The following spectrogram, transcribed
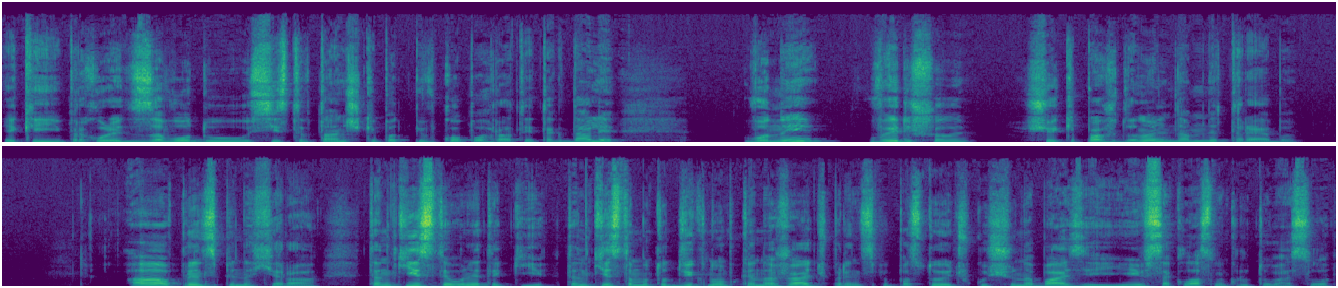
який приходить з заводу сісти в танчики під півко пограти і так далі. Вони вирішили, що екіпаж 2.0 нам не треба. А, в принципі, нахіра. Танкісти вони такі. Танкістам тут дві кнопки нажать, в принципі, постоять в кущу на базі, і все класно, круто, весело.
